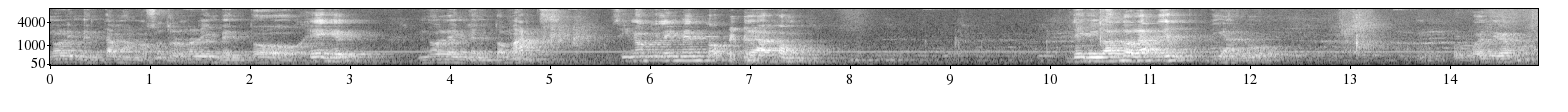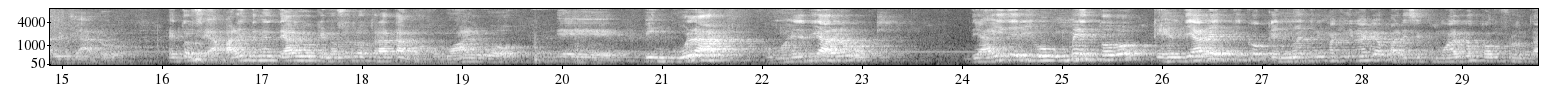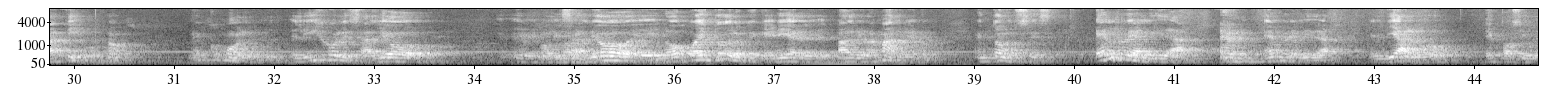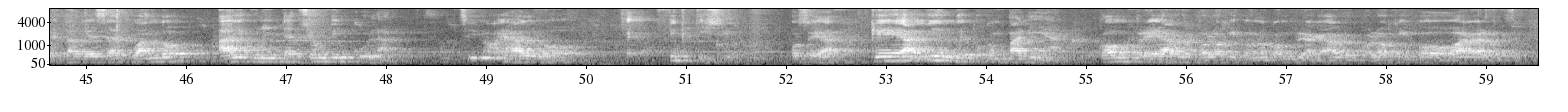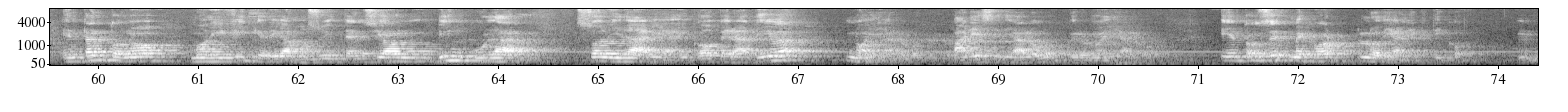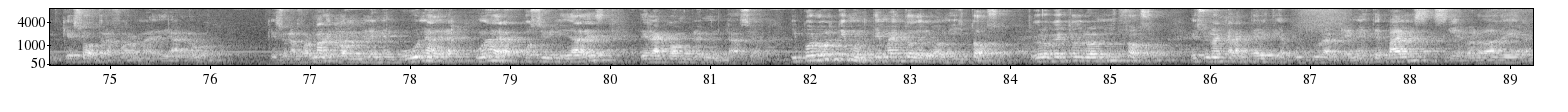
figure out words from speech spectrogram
no la inventamos nosotros, no la inventó Hegel, no la inventó Marx, sino que la inventó Platón, derivándola del diálogo. Por lo cual llegamos al diálogo. Entonces, aparentemente algo que nosotros tratamos como algo eh, vincular, como es el diálogo, de ahí derivó un método que es el dialéctico, que en nuestro imaginario aparece como algo confrontativo, ¿no? Es como el, hijo le salió, eh, le salió lo opuesto de lo que quería el, padre o la madre. Entonces, en realidad, en realidad, el diálogo es posible establecer cuando hay una intención vincular, si no es algo eh, ficticio. O sea, que alguien de tu compañía compre agroecológico no compre agroecológico o haga lo que sea, en tanto no modifique, digamos, su intención vincular, solidaria y cooperativa, no hay diálogo. Parece diálogo, pero no hay diálogo. Y entonces mejor lo dialéctico, que es otra forma de diálogo, que es una forma de complemento, una de las, una de las posibilidades de la complementación. Y por último, el tema esto de lo amistoso. Yo creo que esto de lo amistoso es una característica cultural que en este país, si es verdadera,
